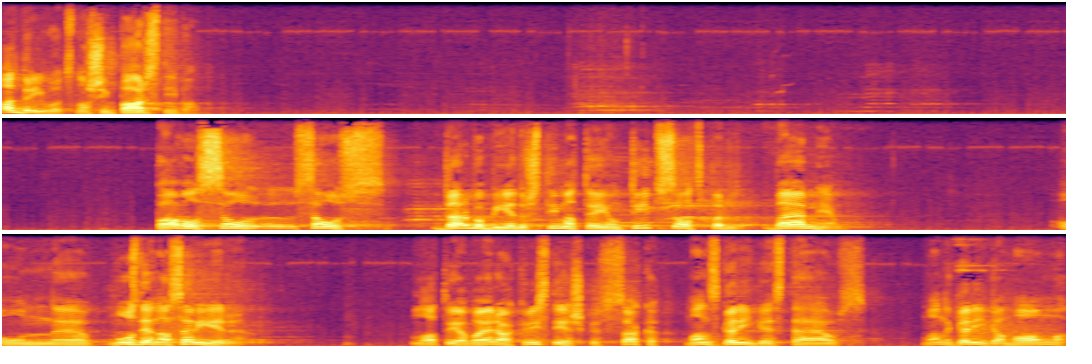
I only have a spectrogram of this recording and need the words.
atbrīvots no šīm pārstībām. Pāvils savu, savus darba biedrus, Timoteju un Tītu, sauc par bērniem. Un e, mūsdienās arī ir Latvijā vairāk kristieši, kas saka, mans garīgais tēvs, mana garīgā mamma,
